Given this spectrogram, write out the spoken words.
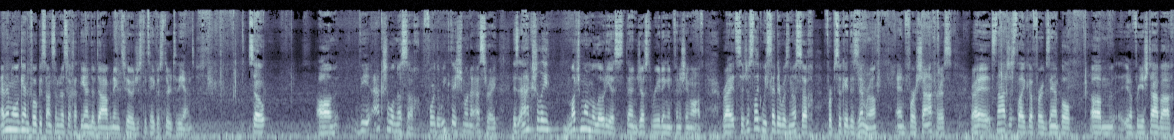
and then we'll again focus on some nusach at the end of davening too, just to take us through to the end. So, um, the actual nusach for the weekday Shemona Esrei is actually much more melodious than just reading and finishing off, right? So just like we said, there was nusach for Psukei de Zimra and for Shachris, right? It's not just like, a, for example, um, you know, for Yishtabach,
